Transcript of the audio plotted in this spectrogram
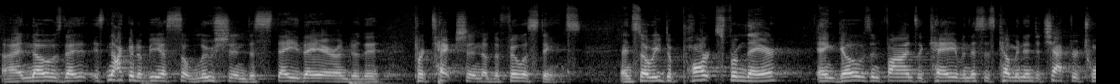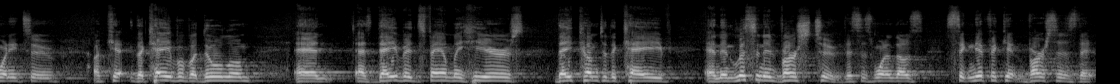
Uh, and knows that it's not going to be a solution to stay there under the protection of the Philistines. And so he departs from there and goes and finds a cave, and this is coming into chapter 22, ca- the cave of Adullam. And as David's family hears, they come to the cave. And then listen in verse 2. This is one of those significant verses that,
